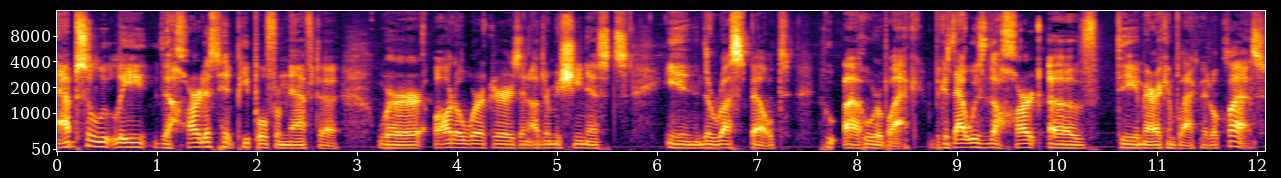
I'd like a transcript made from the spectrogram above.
absolutely the hardest hit people from NAFTA were auto workers and other machinists in the Rust Belt who, uh, who were black, because that was the heart of the American black middle class.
